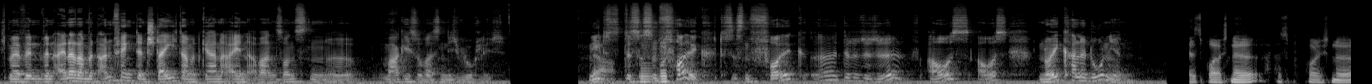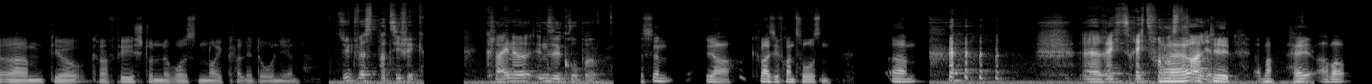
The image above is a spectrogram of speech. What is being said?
Ich meine, wenn wenn einer damit anfängt, dann steige ich damit gerne ein, aber ansonsten, äh, mag ich so was nicht wirklich. Ne, Ja, das das ist 'n wird Volk. Das ist 'n Volk, äh, aus aus Neukaledonien. Jetzt brauche ich 'ne jetzt brauche ich 'ne, ähm, Geografiestunde. Wo ist Neukaledonien? Südwestpazifik. Kleine Inselgruppe. Das sind, ja, quasi Franzosen. Ähm Äh, rechts rechts von Äh, Australien. okay, aber hey, aber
